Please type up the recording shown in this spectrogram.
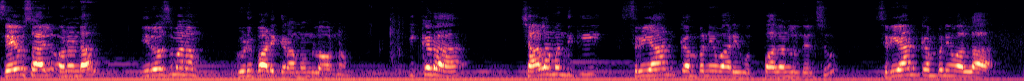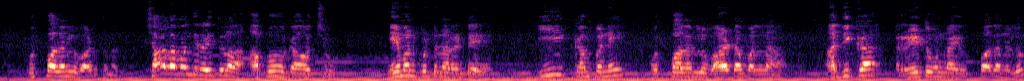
సేవ్ సాయిల్ ఒనండాల్ ఈరోజు మనం గుడిపాడి గ్రామంలో ఉన్నాం. ఇక్కడ చాలా మందికి శ్రియాన్ కంపెనీ వారి ఉత్పాదనలు తెలుసు. శ్రియాన్ కంపెనీ వల్ల ఉత్పాదనలు వాడుతున్నారు. చాలా మంది రైతుల అపోహ కావచ్చు. ఏమనుకుంటున్నారంటే ఈ కంపెనీ ఉత్పాదనలు వాడడం వలన అధిక రేటు ఉన్నాయి ఉత్పాదనలు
